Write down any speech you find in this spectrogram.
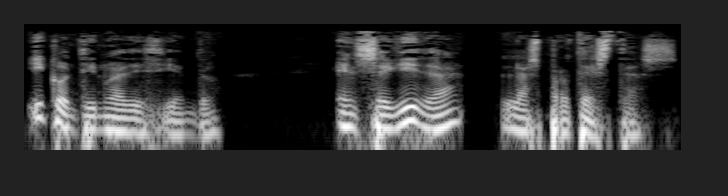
Y continúa diciendo, enseguida las protestas.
